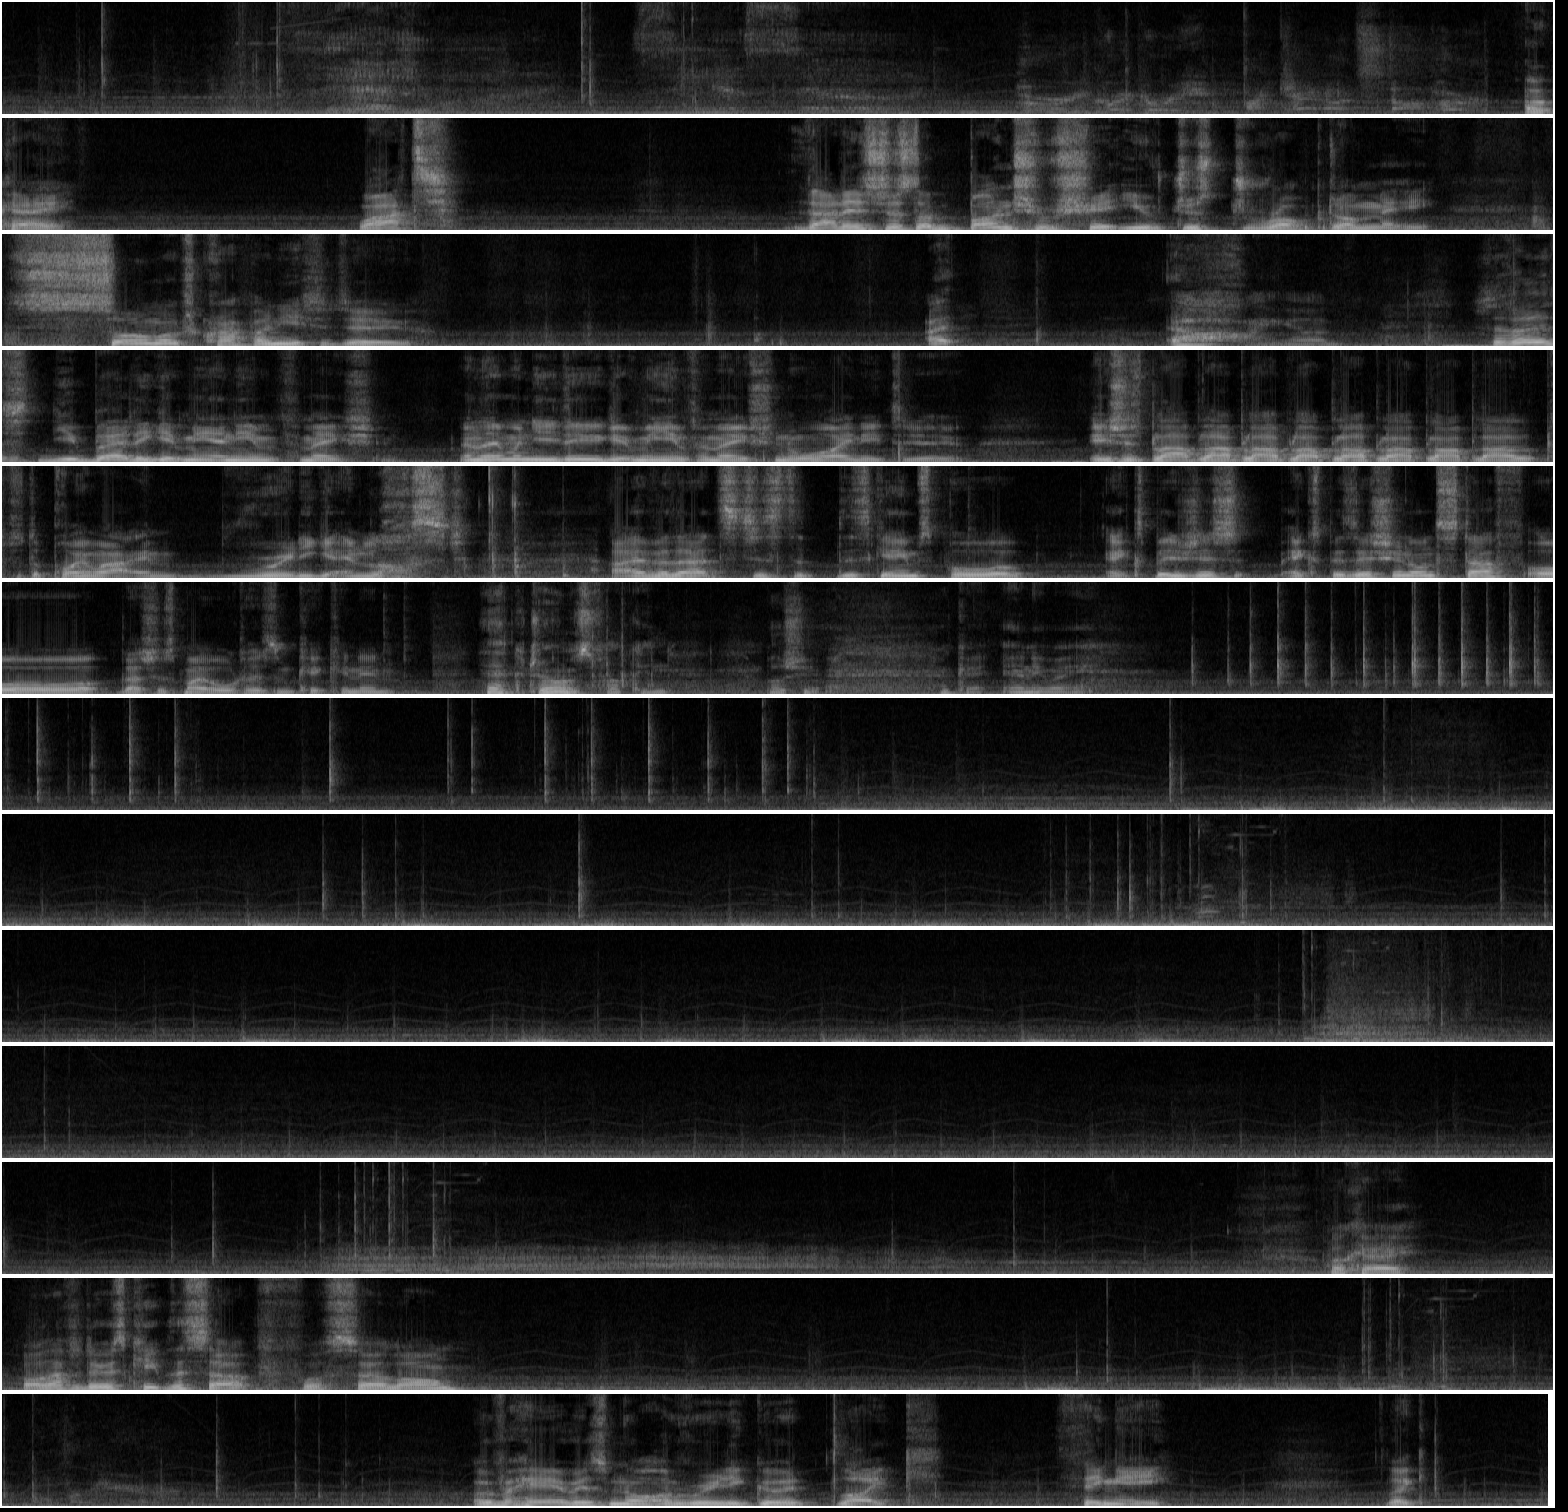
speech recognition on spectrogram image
There you are. See you soon. Hurry, Gregory! I cannot stop her! Okay. What? That is just a bunch of shit you've just dropped on me. So much crap I need to do. I. Oh my god. So first, you better give me any information. And then when you do give me information on what I need to do, it's just blah blah blah blah blah blah blah blah to the point where I'm really getting lost. Either that's just the, this game's poor exposition, exposition on stuff, or that's just my autism kicking in. Yeah, controller's fucking bullshit. Okay, anyway. Okay. All I have to do is keep this up for so long. Over here is not a really good like thingy. Like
